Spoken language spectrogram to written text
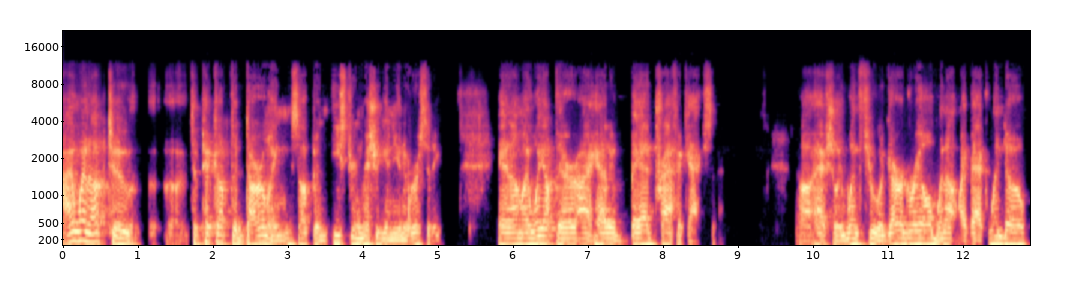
I went up to uh, to pick up the Darlings up in Eastern Michigan University, and on my way up there, I had a bad traffic accident. Uh, actually, went through a guardrail, went out my back window,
